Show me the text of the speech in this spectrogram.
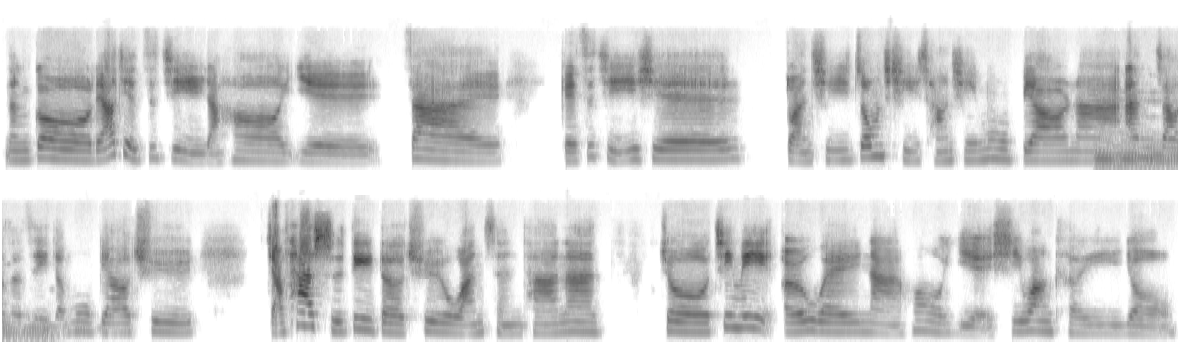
能够了解自己，然后也在给自己一些短期、中期、长期目标，那按照着嗯自己的目标去脚踏实地的去完成它，那就尽力而为，然后也希望可以有。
